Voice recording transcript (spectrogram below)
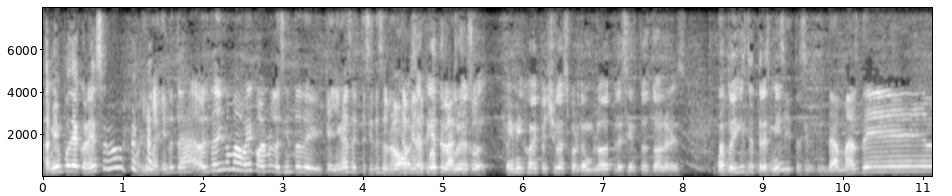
también podía con eso, ¿no? Oye, imagínate, ah, ahorita vengo, ma, voy a comerme el asiento de que llegas y te sientes en un No, o camión sea, de fíjate lo curioso. Oye, mijo, hay pechugas cordón blue, 300 dólares. ¿Cuánto dijiste? ¿3 mil? Sí, 300, de a más de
